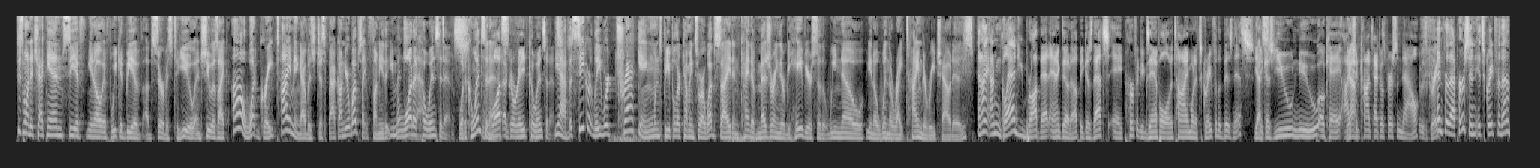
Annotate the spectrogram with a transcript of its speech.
just wanted to check in, see if, you know, if we could be of, of service to you. And she was like, Oh, what great timing. I was just back on your website. Funny that you mentioned What a that." coincidence. What a coincidence. What a great coincidence. Yeah, but secretly we're tracking when people are coming to our website and kind of measuring their behavior so that we know, you know, when the right time to reach out is. And I, I'm glad you brought that anecdote up because that's a perfect example of a time when it's great for the business. Yes. Because you knew, okay, I Yeah. should contact this person now. It was great. And for that person, it's great for them.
